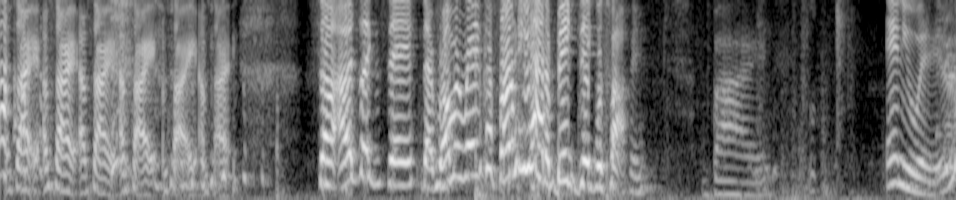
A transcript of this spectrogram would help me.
I'm sorry. I'm sorry. I'm sorry. I'm sorry. I'm sorry. I'm sorry. I'm sorry. So I would just like to say that Roman Reigns confirmed he had a big dick was popping. Bye. Anyways,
